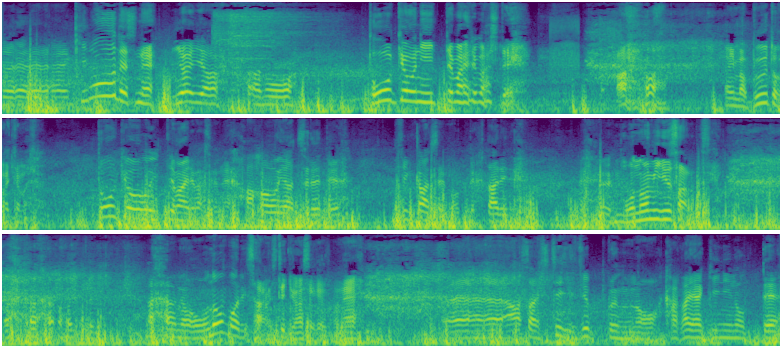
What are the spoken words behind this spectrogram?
えー、昨日ですね、いやいや、あの、東京に行ってまいりまして、あ、今、ブートが来てました。東京行ってまいりましてね、母親連れて、新幹線乗って2人で、物見湯さんですよ。本当に。あの、おのぼりさんしてきましたけどね。えー、朝7時10分の輝きに乗って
